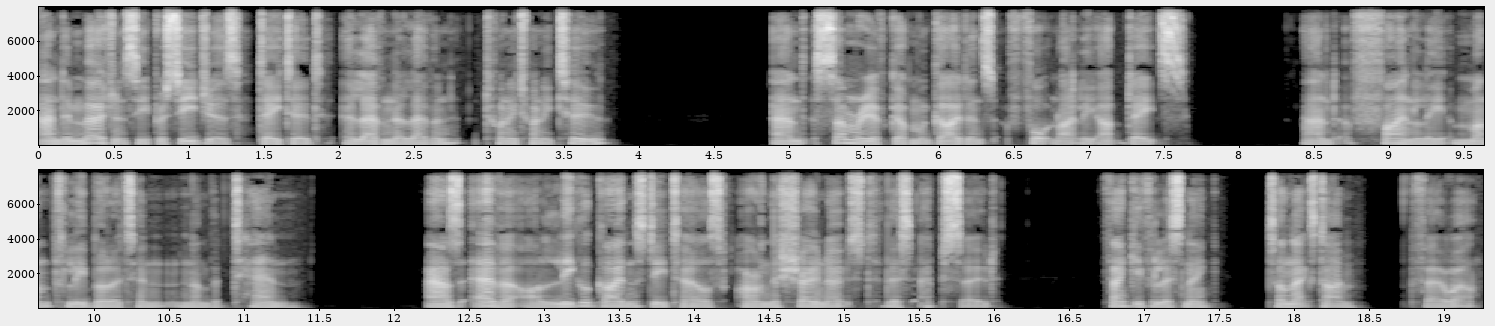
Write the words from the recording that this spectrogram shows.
and emergency procedures dated 11 2022, and summary of government guidance, fortnightly updates, and finally, monthly bulletin number 10. As ever, our legal guidance details are in the show notes to this episode. Thank you for listening. Till next time, farewell.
